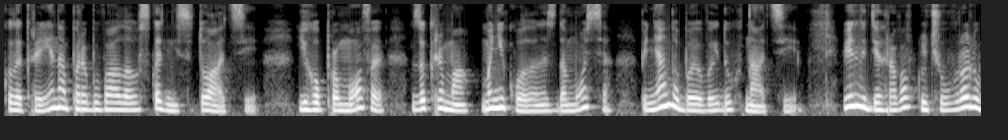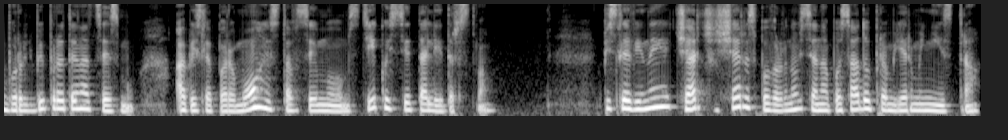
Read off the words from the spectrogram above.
коли країна перебувала у складній ситуації. Його промови, зокрема, ми ніколи не здамося, підняли бойовий дух нації. Він відігравав ключову роль у боротьбі проти нацизму, а після перемоги став символом стійкості та лідерства. Після війни Черчилль ще раз повернувся на посаду прем'єр-міністра.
